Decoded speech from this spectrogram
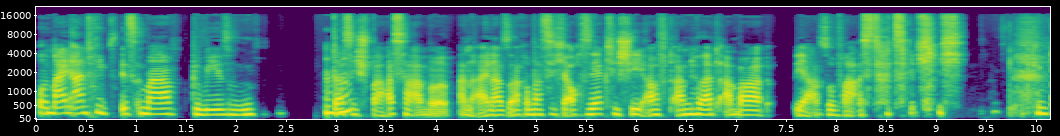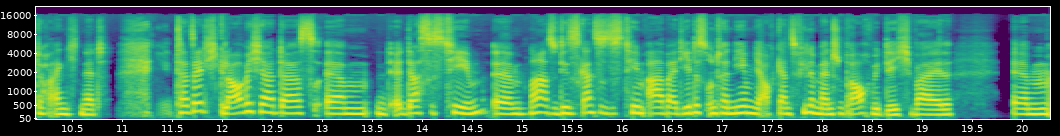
Und mein Antrieb ist immer gewesen, dass mhm. ich Spaß habe an einer Sache, was sich auch sehr klischeehaft anhört, aber ja, so war es tatsächlich. Klingt doch eigentlich nett. Tatsächlich glaube ich ja, dass ähm, das System, ähm, na, also dieses ganze System Arbeit, jedes Unternehmen ja auch ganz viele Menschen braucht wie dich, weil ähm,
